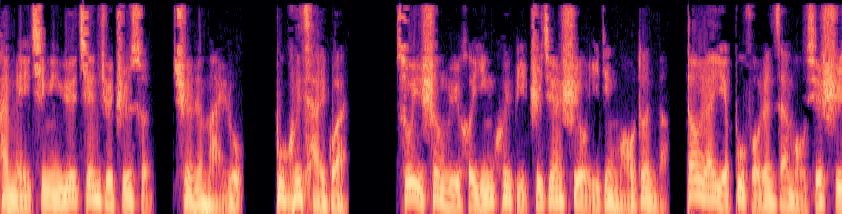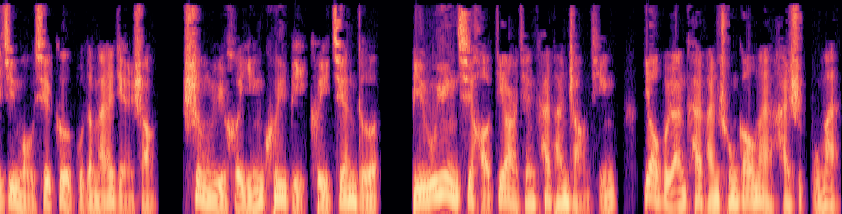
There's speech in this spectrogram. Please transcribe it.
还美其名曰坚决止损，确认买入不亏才怪。所以胜率和盈亏比之间是有一定矛盾的。当然也不否认在某些时机、某些个股的买点上，胜率和盈亏比可以兼得。比如运气好，第二天开盘涨停；要不然开盘冲高卖还是不卖。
